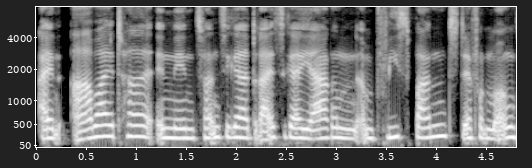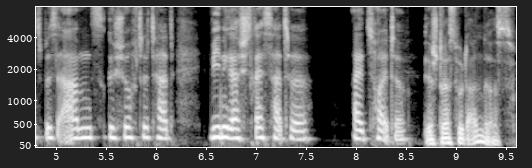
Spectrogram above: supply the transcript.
ein Arbeiter in den 20er, 30er Jahren am Fließband, der von morgens bis abends geschuftet hat, weniger Stress hatte als heute. Der Stress wird anders.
